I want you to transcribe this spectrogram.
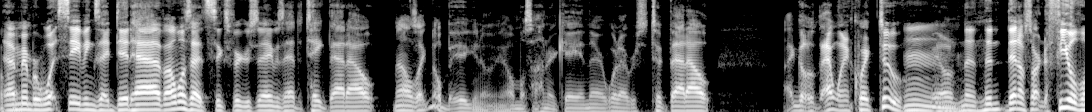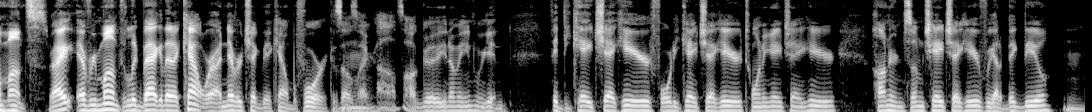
And I remember what savings I did have. I almost had six figure savings. I had to take that out. And I was like, no big, you know, you know, almost 100K in there, whatever. So took that out. I go, that went quick too. You know, mm. then, then then I'm starting to feel the months, right? Every month, I look back at that account where I never checked the account before because I was like, mm. oh, it's all good. You know what I mean? We're getting 50k check here, 40k check here, 20k check here, 100 and some k check here if we got a big deal. Mm.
